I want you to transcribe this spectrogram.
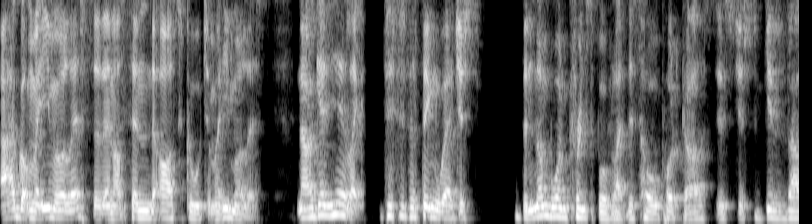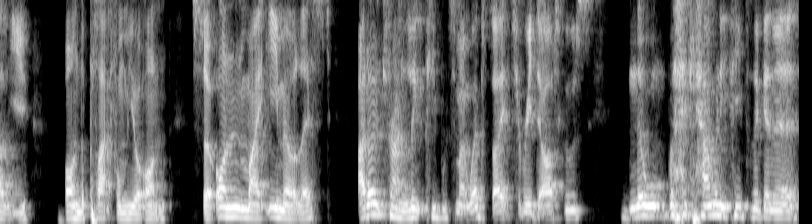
I've got my email list, so then I'll send the article to my email list. Now again here, like this is a thing where just the number one principle of like this whole podcast is just give value on the platform you're on. So on my email list, I don't try and link people to my website to read the articles. No, like how many people are gonna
